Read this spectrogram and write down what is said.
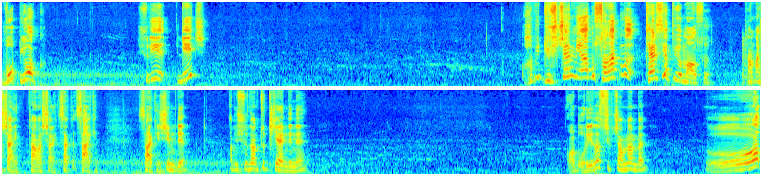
Vop yok. Şuraya geç. Abi düşeceğim ya. Bu salak mı? Ters yapıyor mouse'u. Tamam aşağı in. Tamam aşağı in. Sak- sakin. Sakin şimdi. Abi şuradan tut kendini. Abi oraya nasıl çıkacağım lan ben? Hop.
